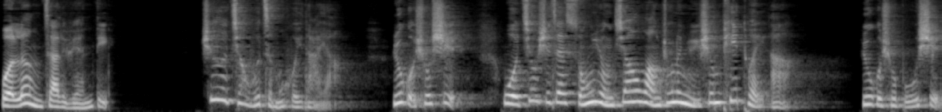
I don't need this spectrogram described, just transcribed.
我愣在了原地，这叫我怎么回答呀？如果说是，我就是在怂恿交往中的女生劈腿啊；如果说不是，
